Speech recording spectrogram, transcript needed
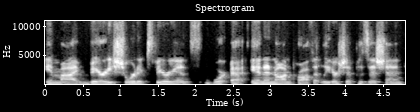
in my very short experience uh, in a nonprofit leadership position,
